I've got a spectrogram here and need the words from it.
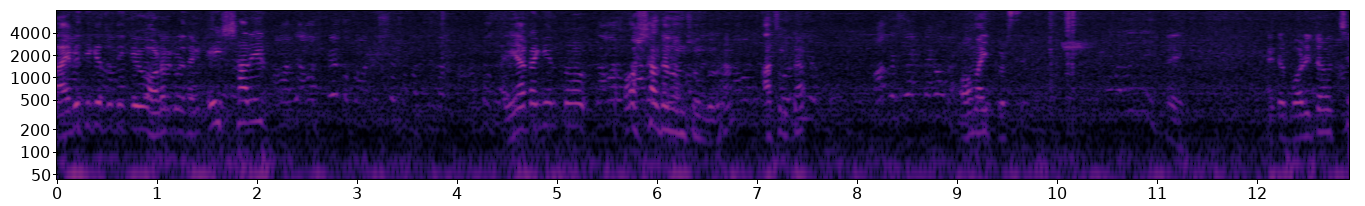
লাইভে থেকে যদি কেউ অর্ডার করে থাকেন, এই শাড়ির ইয়াটা কিন্তু অসাধারণ সুন্দর হ্যাঁ? আঁচলটা অমাইক করছে। এই এটা বডিটা হচ্ছে,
